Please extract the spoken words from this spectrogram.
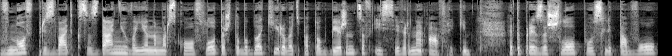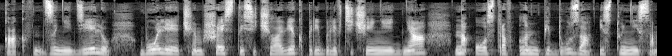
вновь призвать к созданию военно-морского флота, чтобы блокировать поток беженцев из Северной Африки. Это произошло после того, как за неделю более чем 6 тысяч человек прибыли в течение дня на остров Лампедуза из Туниса.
